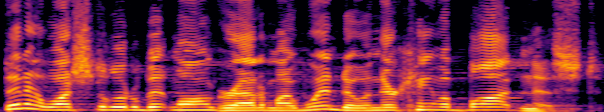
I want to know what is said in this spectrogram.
Then I watched a little bit longer out of my window, and there came a botanist.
